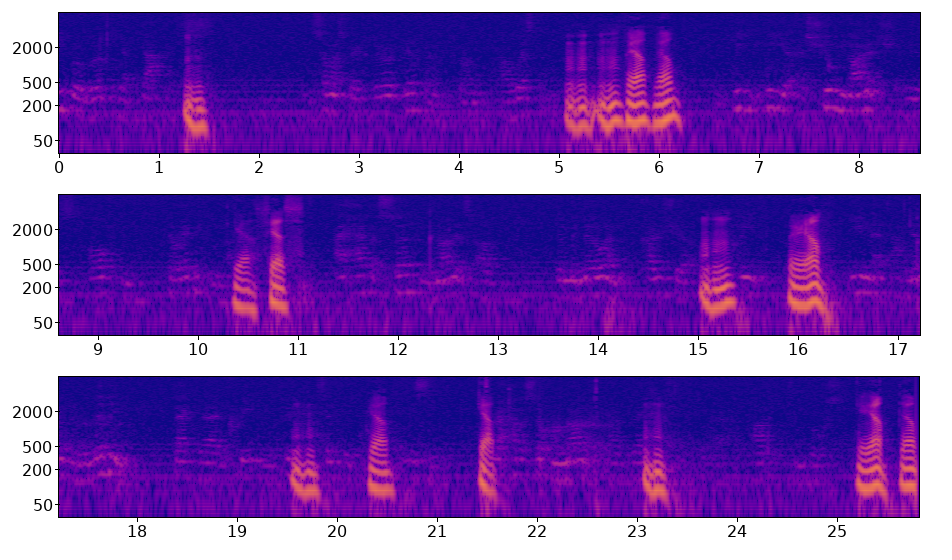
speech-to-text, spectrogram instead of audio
Hebrew verb yadah Mm-hmm. in some aspects very different from our Western. Mm-hmm. Mm-hmm. Yeah. Yeah. We, we assume knowledge is often theoretical knowledge. Yes. Yes. I have a certain knowledge of the Minoan culture of Mhm. Crete, Yeah. even if I've never been living back there in Crete in the 15th Mhm. century. Yeah. BC. Yeah. But I have a certain knowledge of Mhm. uh, articles and books. Yeah. Yeah.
